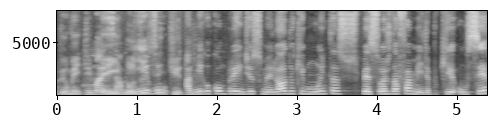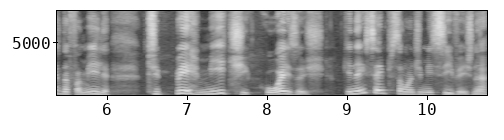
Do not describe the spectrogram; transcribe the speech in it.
admiravelmente Mas bem em todos os amigo, sentidos. amigo compreende isso melhor do que muitas pessoas da família, porque o ser da família te permite coisas que nem sempre são admissíveis, né?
